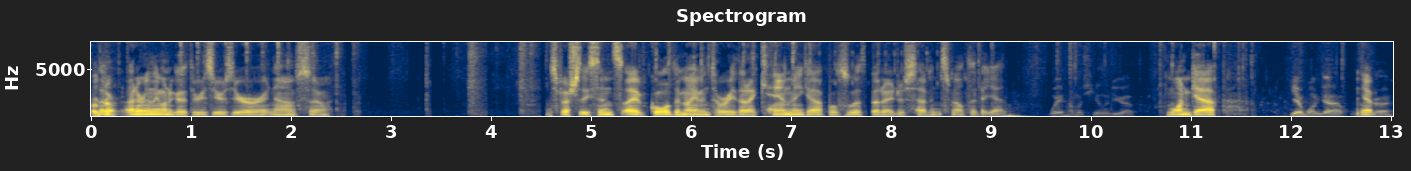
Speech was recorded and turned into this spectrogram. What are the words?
I Okay. don't, I don't really want to go through zero zero right now, so. Especially since I have gold in my inventory that I can make apples with, but I just haven't smelted it yet. Wait, how much healing do you have? One gap, Yeah, one gap. Yep. Okay.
